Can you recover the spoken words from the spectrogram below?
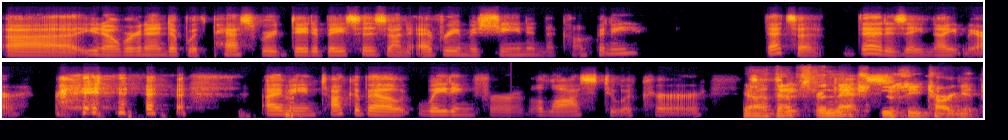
uh, you know, we're gonna end up with password databases on every machine in the company. That's a that is a nightmare, right? I mean, talk about waiting for a loss to occur. Yeah, Somebody that's forgets, the next juicy target.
